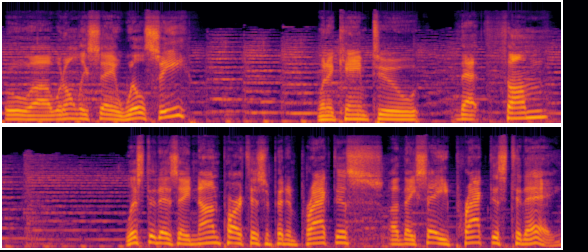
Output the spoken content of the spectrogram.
who uh, would only say, we'll see, when it came to that thumb listed as a non participant in practice. Uh, they say he practiced today.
